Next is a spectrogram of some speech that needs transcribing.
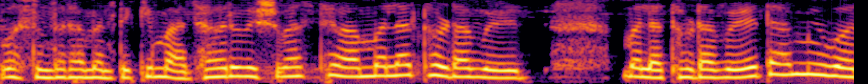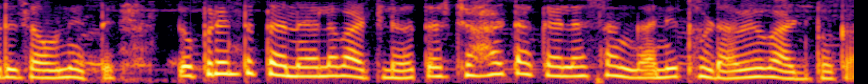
वसुंधरा म्हणते की माझ्यावर विश्वास ठेवा मला थोडा वेळ मला थोडा वेळ द्या मी वर जाऊन येते. तोपर्यंत तनयाला वाटलं तर चहा टाकायला सांगा आणि थोडा वेळ वाट बघा.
